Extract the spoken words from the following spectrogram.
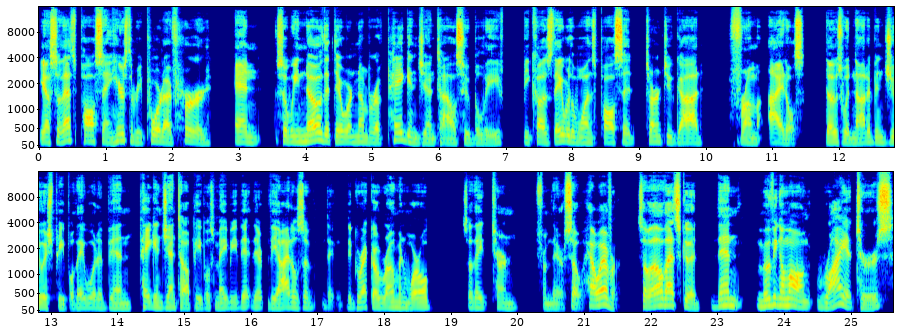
Yeah, so that's Paul saying, here's the report I've heard. And so we know that there were a number of pagan Gentiles who believed because they were the ones Paul said, turn to God from idols those would not have been Jewish people. They would have been pagan Gentile peoples. Maybe they're, the idols of the, the Greco Roman world. So they turn from there. So, however, so all that's good. Then moving along, rioters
